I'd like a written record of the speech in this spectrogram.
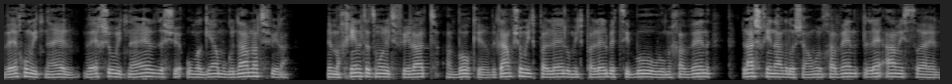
ואיך הוא מתנהל, ואיך שהוא מתנהל זה שהוא מגיע מוקדם לתפילה, ומכין את עצמו לתפילת הבוקר, וגם כשהוא מתפלל, הוא מתפלל בציבור, והוא מכוון לשכינה הקדושה, הוא מכוון לעם ישראל.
